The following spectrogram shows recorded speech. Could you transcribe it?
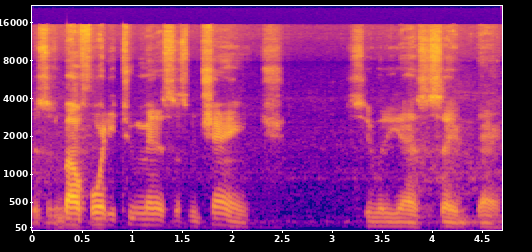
This is about 42 minutes of some change. Let's see what he has to say today.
